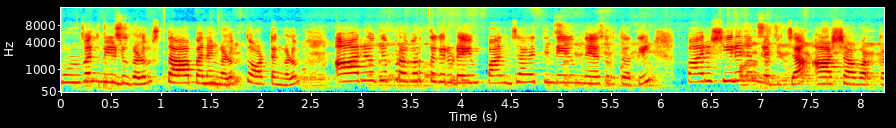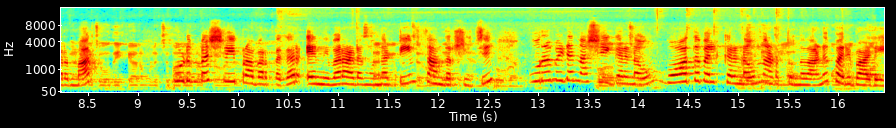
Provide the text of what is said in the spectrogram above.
മുഴുവൻ വീടുകളും സ്ഥാപനങ്ങളും തോട്ടങ്ങളും ആരോഗ്യ പ്രവർത്തകരുടെയും പഞ്ചായത്തിന്റെയും നേതൃത്വത്തിൽ പരിശീലനം ലഭിച്ച ആശാ വർക്കർമാർ കുടുംബശ്രീ പ്രവർത്തകർ എന്നിവർ അടങ്ങുന്ന ടീം സന്ദർശിച്ച് ഉറവിട നശീകരണവും ബോധവൽക്കരണവും നടത്തുന്നതാണ് പരിപാടി.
